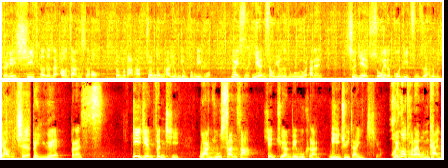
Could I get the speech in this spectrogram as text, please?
对连希特勒在二战的时候都不打他，尊重他永久中立国。瑞士严守永久中立国，他连世界所有的国际组织他都不加入。是北约本来意见分歧宛如散沙，现居然被乌克兰凝聚在一起了。回过头来，我们看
